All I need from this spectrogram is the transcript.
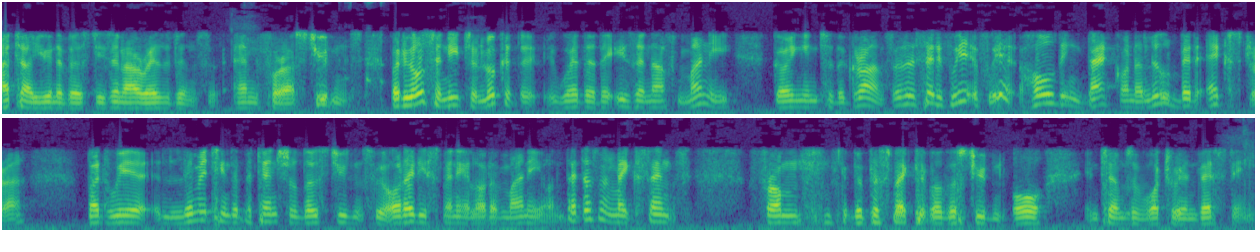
at our universities, in our residences, and for our students. But we also need to look at the, whether there is enough money going into the grants. As I said, if, we, if we're holding back on a little bit extra, but we're limiting the potential of those students we're already spending a lot of money on. That doesn't make sense from the perspective of the student or in terms of what we're investing.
